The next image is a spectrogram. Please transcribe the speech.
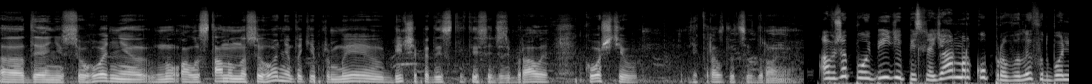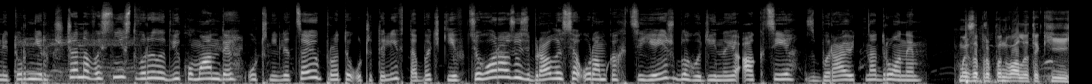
е, день і сьогодні. Ну але станом на сьогодні таки ми більше 50 тисяч зібрали коштів якраз для цих дронів. А вже по обіді після ярмарку провели футбольний турнір. Ще навесні створили дві команди: учні ліцею проти учителів та батьків. Цього разу зібралися у рамках цієї ж благодійної акції. Збирають на дрони. Ми запропонували такі,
